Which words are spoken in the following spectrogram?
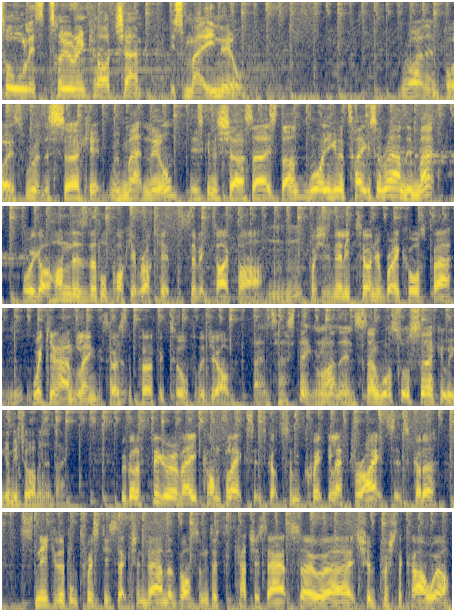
tallest touring car champ. It's Matty Neal. Right then, boys, we're at the circuit with Matt Neal. He's going to show us how it's done. What are you going to take us around in, Matt? Well, we've got Honda's little pocket rocket, the Civic Type R. Pushes nearly 200 brake horsepower, wicked handling, so it's the perfect tool for the job. Fantastic. Right then. So what sort of circuit are we going to be driving today? We've got a figure of eight complex. It's got some quick left rights. It's got a sneaky little twisty section down the bottom to catch us out, so uh, it should push the car well.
